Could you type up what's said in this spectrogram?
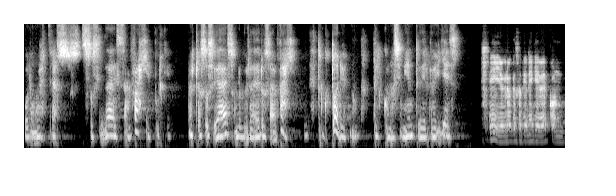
por nuestras sociedades salvajes, porque Nuestras sociedades son los verdaderos salvajes, destructores ¿no? del conocimiento y de la belleza. Sí, yo creo que eso tiene que ver con,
